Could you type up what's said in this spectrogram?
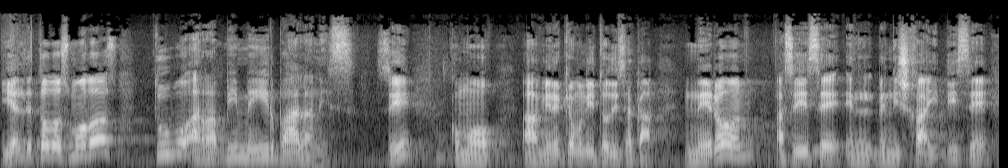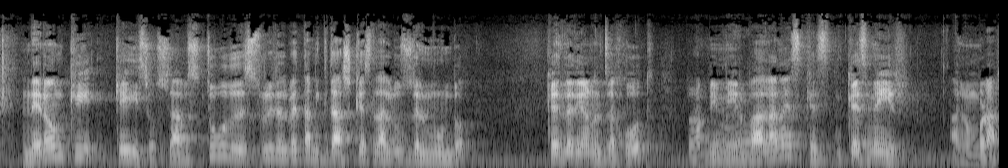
Y él de todos modos tuvo a Rabbi Meir Baalanes. ¿Sí? Como, ah, miren qué bonito dice acá. Nerón, así dice el Benishai, dice, Nerón, ¿qué, qué hizo? Se abstuvo de destruir el Betamikdash, que es la luz del mundo. ¿Qué le dieron el Zehut? Rabbi Meir Balanes, que es, que es Meir, alumbrar.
